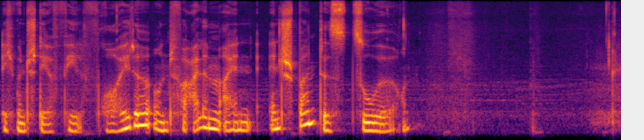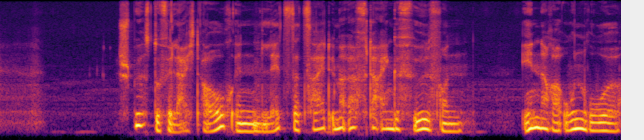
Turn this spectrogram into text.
Ich wünsche dir viel Freude und vor allem ein entspanntes Zuhören. Spürst du vielleicht auch in letzter Zeit immer öfter ein Gefühl von innerer Unruhe,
